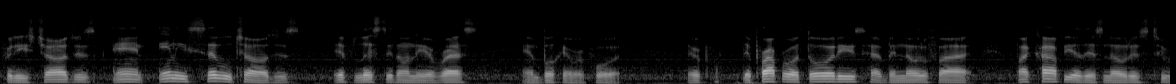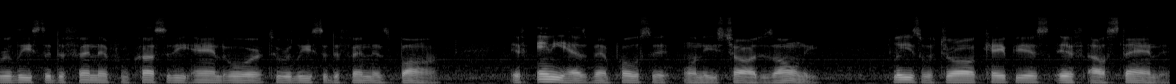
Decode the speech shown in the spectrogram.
for these charges and any civil charges if listed on the arrest and booking report. The, the proper authorities have been notified by copy of this notice to release the defendant from custody and or to release the defendant's bond if any has been posted on these charges only. Please withdraw capias if outstanding.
